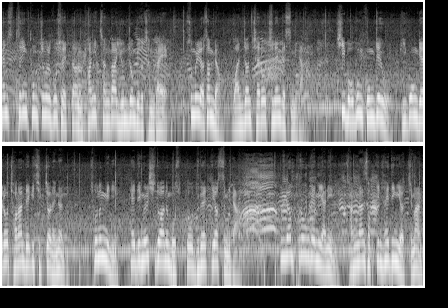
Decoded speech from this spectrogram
햄스트링 통증을 호소했던 황희찬과 윤종규도 참가해 26명 완전체로 진행됐습니다. 15분 공개 후 비공개로 전환되기 직전에는 손흥민이 헤딩을 시도하는 모습도 눈에 띄었습니다. 훈련 프로그램이 아닌 장난 섞인 헤딩이었지만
